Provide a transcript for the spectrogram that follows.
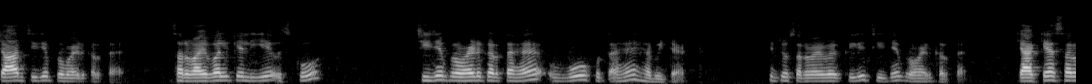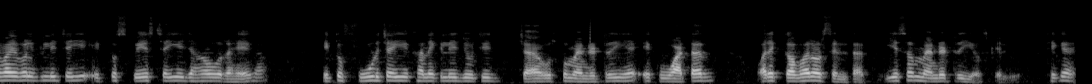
चार चीज़ें प्रोवाइड करता है। सर्वाइवल के लिए उसको चीज़ें प्रोवाइड करता है, वो होता है हैबिटेट। जो सर्वाइवल के लिए चीज़ें प्रोवाइड करता है। क्या क्या सर्वाइवल के लिए चाहिए? एक तो स्पेस चाहिए जहाँ वो रहेगा। एक तो फ़ूड चाहिए खाने के लिए, जो चीज़ चाहे उसको मैंडेटरी है। एक वाटर और एक कवर और शेल्टर, ये सब मैंडेटरी है उसके लिए, ठीक है?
